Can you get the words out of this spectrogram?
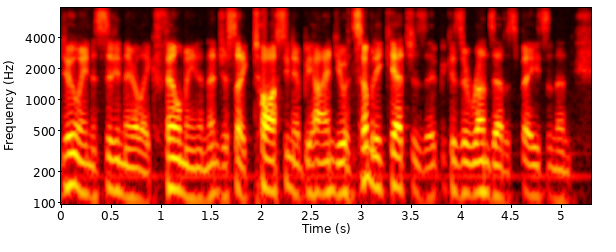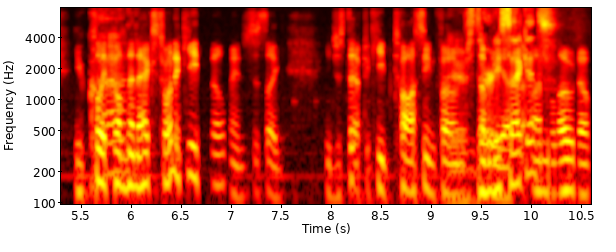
doing is sitting there like filming and then just like tossing it behind you and somebody catches it because it runs out of space and then you click uh, on the next one to keep filming. It's just like you just have to keep tossing phones. There's 30 seconds. unload them.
